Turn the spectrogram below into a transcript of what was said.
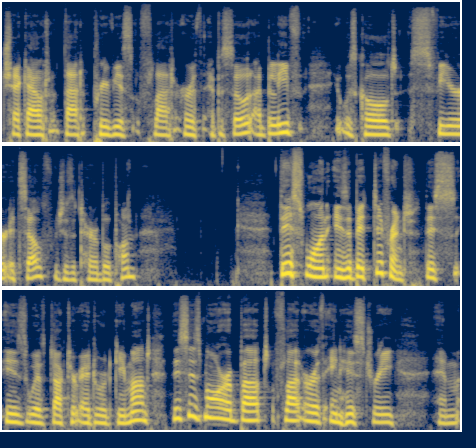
check out that previous flat Earth episode. I believe it was called Sphere itself, which is a terrible pun. This one is a bit different. This is with Dr. Edward Guimont. This is more about flat Earth in history um,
